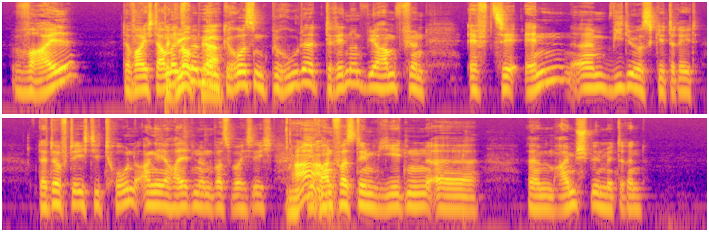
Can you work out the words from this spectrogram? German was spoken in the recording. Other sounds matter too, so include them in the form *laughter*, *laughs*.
Weil, da war ich damals Club, mit meinem ja. großen Bruder drin und wir haben für ein FCN ähm, Videos gedreht. Da durfte ich die Tonangel halten und was weiß ich. Ah. Die waren fast in jedem äh, ähm, Heimspiel mit drin.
